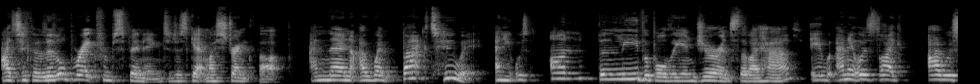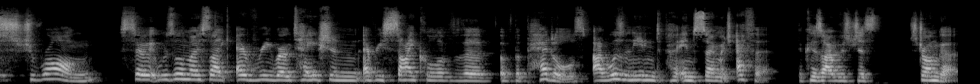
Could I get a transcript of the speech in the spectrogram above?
I took a little break from spinning to just get my strength up. And then I went back to it, and it was unbelievable the endurance that I had. It, and it was like I was strong. So it was almost like every rotation, every cycle of the of the pedals, I wasn't needing to put in so much effort because I was just stronger.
